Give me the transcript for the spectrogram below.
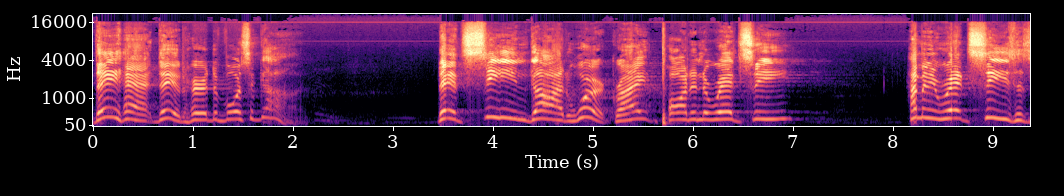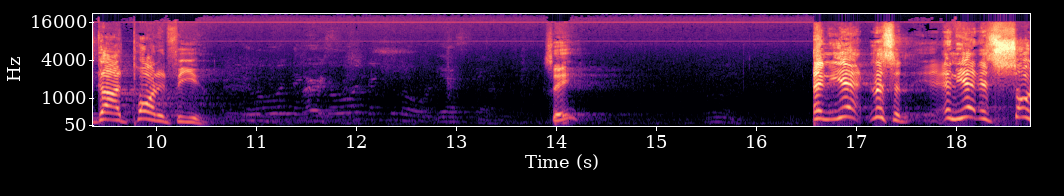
They had they had heard the voice of God. They had seen God work, right? Parting the Red Sea. How many Red Seas has God parted for you? See? And yet, listen, and yet it's so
